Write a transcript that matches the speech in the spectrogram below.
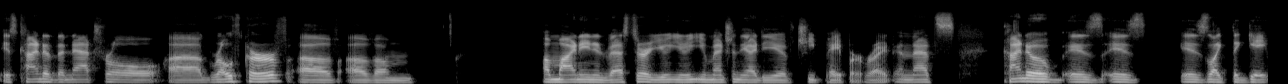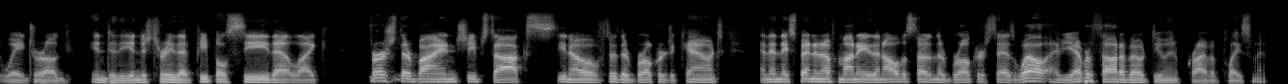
is kind of the natural uh, growth curve of of um, a mining investor. You you you mentioned the idea of cheap paper, right? And that's kind of is is is like the gateway drug into the industry that people see that like first they're buying cheap stocks, you know, through their brokerage account and then they spend enough money then all of a sudden their broker says well have you ever thought about doing a private placement?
